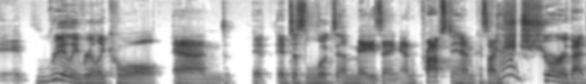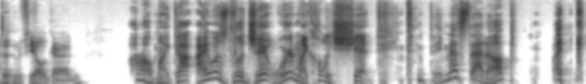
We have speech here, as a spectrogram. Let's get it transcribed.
it, really really cool, and it it just looked amazing. And props to him because I'm Yeah. sure that didn't feel good. oh my god! I was legit worried. I'm like, "Holy shit! Did they mess that up?" Like,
